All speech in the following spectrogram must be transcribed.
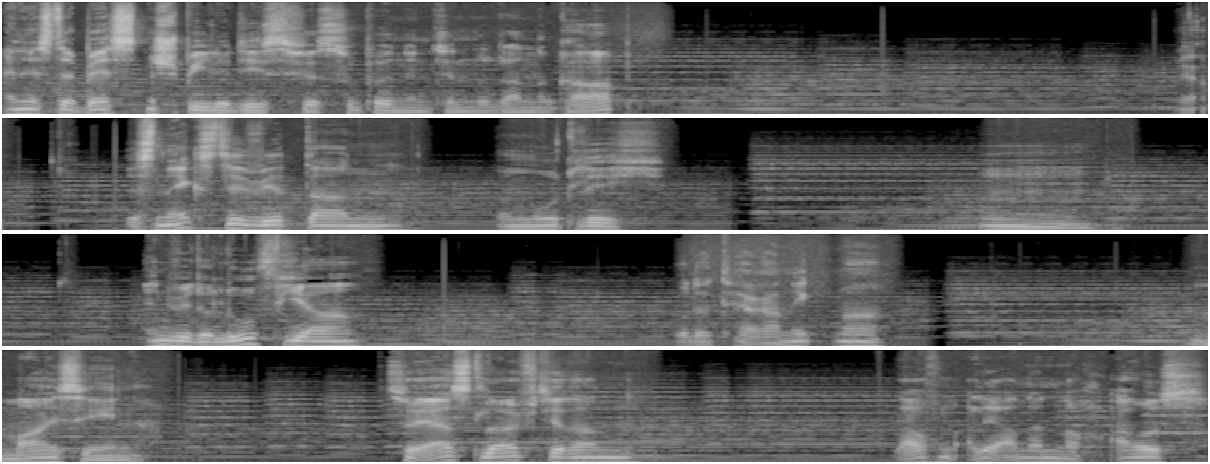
Eines der besten Spiele, die es für Super Nintendo dann gab. Ja. Das nächste wird dann vermutlich mh, hm, entweder Lufia oder Terranigma. Mal sehen. Zuerst läuft ja dann, laufen alle anderen noch aus.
